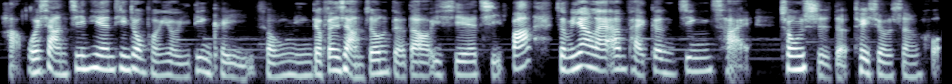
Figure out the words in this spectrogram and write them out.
好，我想今天听众朋友一定可以从您的分享中得到一些启发，怎么样来安排更精彩、充实的退休生活。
